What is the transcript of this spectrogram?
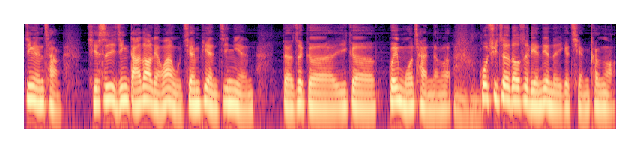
晶圆厂，其实已经达到两万五千片今年的这个一个规模产能了。过去这都是联电的一个前坑哦。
